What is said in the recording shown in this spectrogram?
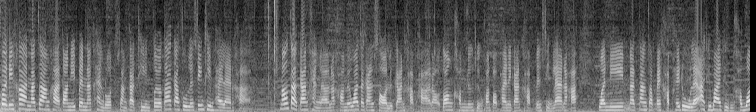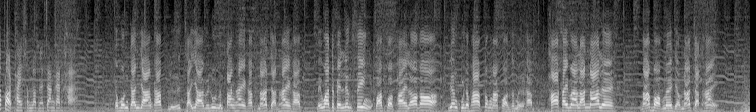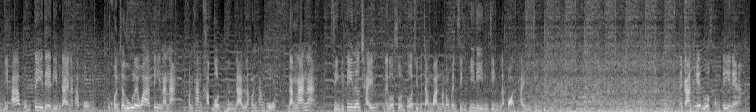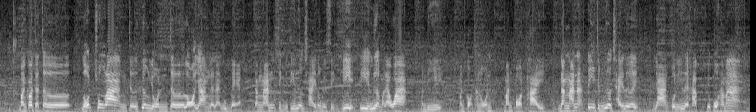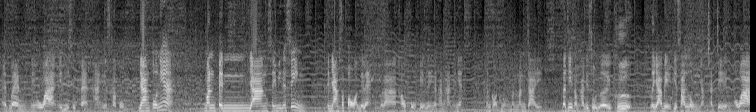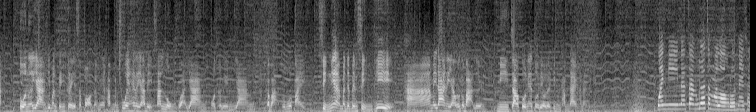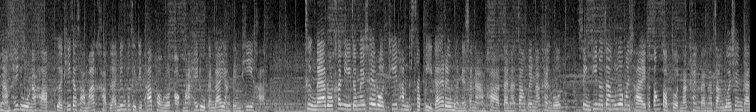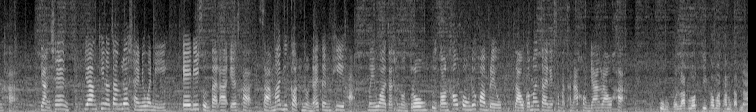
สวัสดีค่ะนัดจังค่ะ ตอนนี้เป็นนักแข่งรถสังกัดทีม Toyota g a z o o Racing Team Thailand ค่ะ นอกจากการแข่งแล้วนะคะ ไม่ว่าจะการสอนหรือการขับค่ะ เราต้องคำนึงถึงความปลอดภัยในการขับเป็นสิ่งแรกนะคะ วันนี้นัดจังจะไปขับให้ดูและอธิบายถึงคำว่าปลอดภัยสำหรับนัดจังกันค่ะกระมวลการยางครับ หรือฉายาวัยรุ่นมันตั้งให้ครับน้าจัดให้ครับ ไม่ว่าจะเป็นเรื่องซิ่ง ความปลอดภัยแล้วก็เรื่องคุณภาพต้องมาก่อนเสมอครับ ถ้าใครมาร้านน้าเลยน้าบอกเลยเดี๋ยวน้าจัดให้ นี่ครับผมตี้เดดีมไดนะครับผมทุกคนจะรู้เลยว่าตี้นั้นอะค่อนข้างขับรถดุดันและค่อนข้างโหด ดังนั้นอะสิ่งที่ตี้เลือกใช้ในรถส่วนตัวชีวิตประจำวันมันต้องเป็นสิ่งที่ดีจริง ๆ และปลอดภัยจริง ๆ ในการเทสรถของตี้เนี่ยมันก็จะเจอรถช่วงล่าง เจอเครื่องยนต์เจอล้อยางหลาย ๆ รูปแบบ ดังนั้นสิ่งที่ตี้เลือกใช้ต้องเป็นสิ่งที่ตี้เลือกมาแล้วว่ามันดี มันเกาะถนน มันปลอดภัย ดังนั้นอะตี้จึงเลือกใช้เลย ยางตัวนี้เลยครับ Yokohama Advance Neova AD 08 RS ครับผมยางตัวเนี้ยมันเป็นยางเซมิเ a ซิ่งเป็นยางสปอร์ตเลยแหละ เวลาเข้าโค้งเปลี่ยนเลนกระทันหันอย่างเงี้ยมันเกาะถนนมันมั่นใจ และที่สำคัญที่สุดเลยคือระยะเบรกที่สั้นลงอย่างชัดเจน เพราะว่าตัวเนื้อยางที่มันเป็นเกรดสปอร์ตแบบนี้ครับมันช่วยให้ระยะเบรกสั้นลงกว่ายางออเทอร์เรนยางกระบะทั่วไป สิ่งเนี้ยมันจะเป็นสิ่งที่หาไม่ได้ในยางรถกระบะเลย มีเจ้าตัวเนี้ยตัวเดียวเลยที่มันทำได้ขนาดนี้ วันนี้นะจังเลือกจะมาลองรถในสนามให้ดูนะคะเผื่อที่จะสามารถขับและดึงประสิทธิภาพของรถออกมาให้ดูกันได้อย่างเต็มที่ค่ะ ถึงแม้รถคันนี้จะไม่ใช่รถที่ทำสปีดได้เร็วเหมือนในสนามค่ะ แต่นะจังเป็นนักแข่งรถ สิ่งที่นะจังเลือกมาใช้ก็ต้องตอบโจทย์นักแข่งแบบนะจังด้วยเช่นกันค่ะ อย่างเช่นยางที่นะจังเลือกใช้ในวันนี้ AD 0 8 RS ค่ะ สามารถยึดเกาะถนนได้เต็มที่ค่ะ ไม่ว่าจะถนนตรง หรือตอนเข้าโค้งด้วยความเร็ว เราก็มั่นใจในสมรรถนะของยางเราค่ะ กลุ่มคนรักรถที่เข้ามาทำกับน้า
